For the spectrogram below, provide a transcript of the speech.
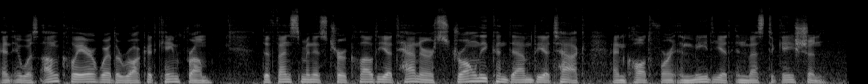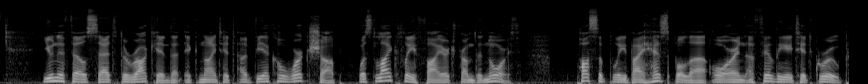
and it was unclear where the rocket came from. Defense Minister Klaudia Tanner strongly condemned the attack and called for an immediate investigation. UNIFIL said the rocket that ignited a vehicle workshop was likely fired from the north, possibly by Hezbollah or an affiliated group,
